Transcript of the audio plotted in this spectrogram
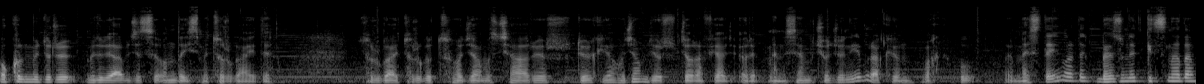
Okul müdürü, müdür yardımcısı onun da ismi Turgay'dı. Turgay Turgut hocamız çağırıyor. Diyor ki ya hocam diyor coğrafya öğretmeni sen bu çocuğu niye bırakıyorsun? Bak bu mesleği var da mezun et gitsin adam.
